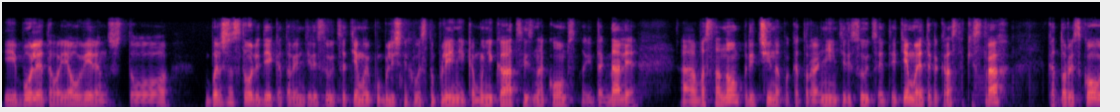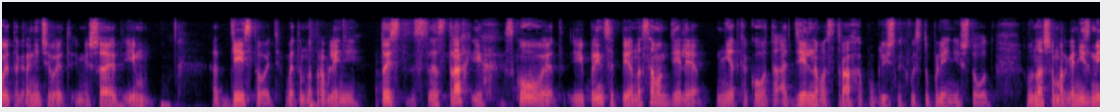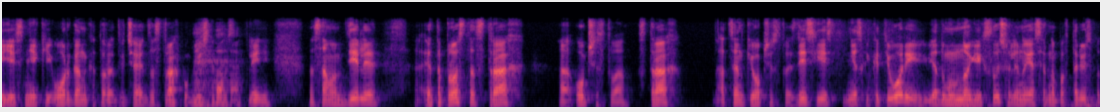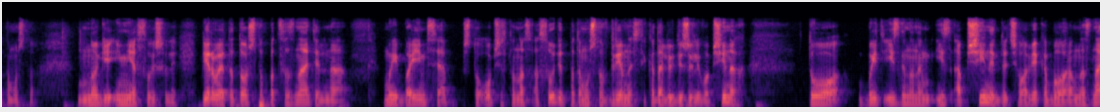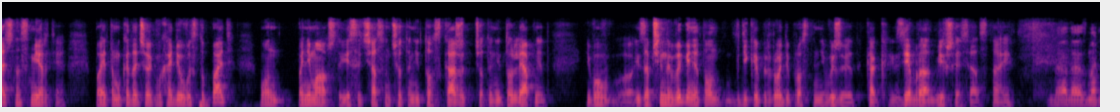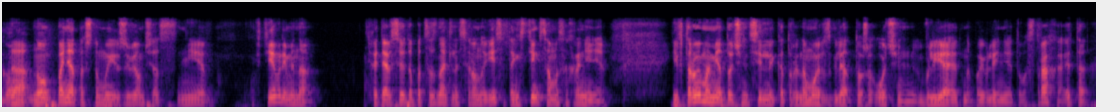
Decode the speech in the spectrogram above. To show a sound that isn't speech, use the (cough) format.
И более того, я уверен, что большинство людей, которые интересуются темой публичных выступлений, коммуникаций, знакомств и так далее, а, в основном причина, по которой они интересуются этой темой, это как раз-таки страх, который сковывает, ограничивает мешает им действовать в этом направлении. То есть страх их сковывает, и в принципе на самом деле нет какого-то отдельного страха публичных выступлений, что вот в нашем организме есть некий орган, который отвечает за страх публичных (laughs) выступлений. На самом деле это просто страх общества, страх оценки общества. Здесь есть несколько теорий, я думаю, многие их слышали, но я все равно повторюсь, потому что многие и не слышали. Первое это то, что подсознательно мы боимся, что общество нас осудит, потому что в древности, когда люди жили в общинах, то быть изгнанным из общины для человека было равнозначно смерти. Поэтому, когда человек выходил выступать, он понимал, что если сейчас он что-то не то скажет, что-то не то ляпнет, его э, из общины выгонят, он в дикой природе просто не выживет, как зебра, отбившаяся от стаи. Да, да, знакомо. Да, ну понятно, что мы живем сейчас не в те времена, Хотя все это подсознательно все равно есть, это инстинкт самосохранения. И второй момент очень сильный, который, на мой взгляд, тоже очень влияет на появление этого страха, это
